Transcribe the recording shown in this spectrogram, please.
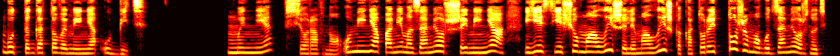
будто готова меня убить. Мне все равно. У меня, помимо замерзшей меня, есть еще малыш или малышка, которые тоже могут замерзнуть.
